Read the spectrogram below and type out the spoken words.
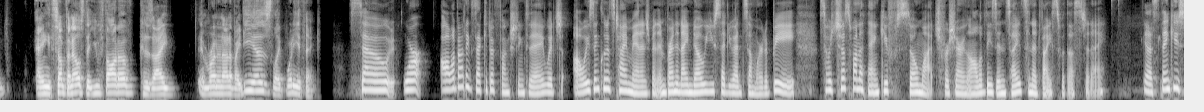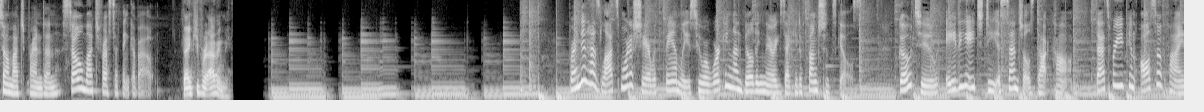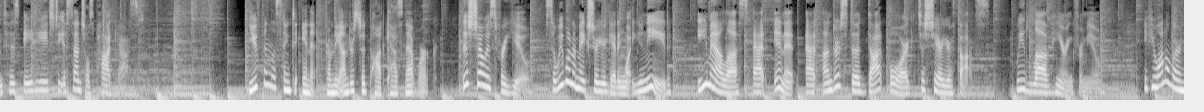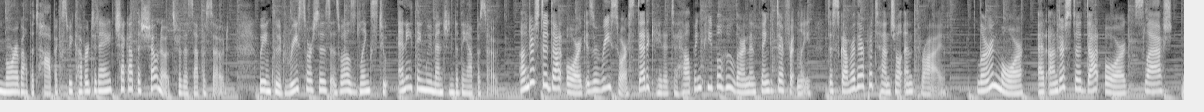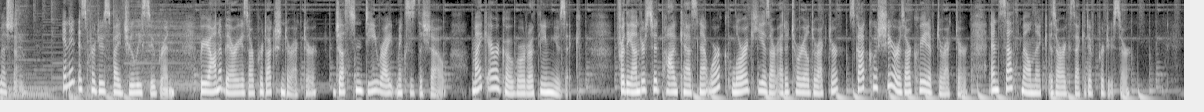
any something else that you've thought of? Because I am running out of ideas. Like, what do you think? So, we're all about executive functioning today, which always includes time management. And Brendan, I know you said you had somewhere to be. So I just want to thank you so much for sharing all of these insights and advice with us today. Yes, thank you so much, Brendan. So much for us to think about. Thank you for having me. Brendan has lots more to share with families who are working on building their executive function skills. Go to ADHDessentials.com that's where you can also find his ADHD Essentials podcast. You've been listening to In It from the Understood Podcast Network. This show is for you, so we want to make sure you're getting what you need. Email us at init at understood.org to share your thoughts. We love hearing from you. If you want to learn more about the topics we covered today, check out the show notes for this episode. We include resources as well as links to anything we mentioned in the episode. Understood.org is a resource dedicated to helping people who learn and think differently discover their potential and thrive. Learn more at understood.org/mission. In It is produced by Julie Subrin. Brianna Berry is our production director. Justin D. Wright mixes the show. Mike Errico wrote our theme music. For the Understood Podcast Network, Laura Key is our editorial director, Scott Cocchiere is our creative director, and Seth Melnick is our executive producer.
